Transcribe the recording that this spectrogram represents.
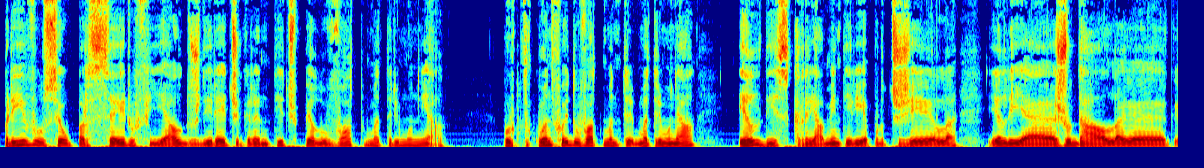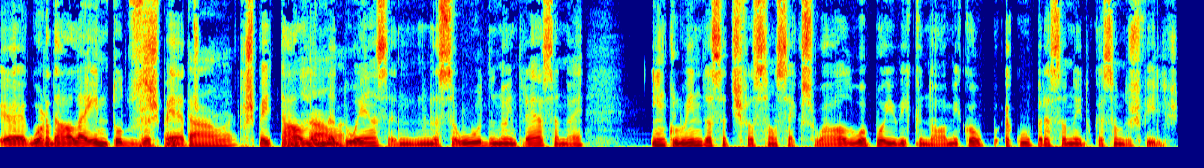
priva o seu parceiro fiel dos direitos garantidos pelo voto matrimonial. Porque quando foi do voto matrimonial, ele disse que realmente iria protegê-la, ele ia ajudá-la, guardá-la em todos os aspectos, respeitá-la na doença, na saúde, não interessa, não é? Incluindo a satisfação sexual, o apoio económico, a cooperação na educação dos filhos.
